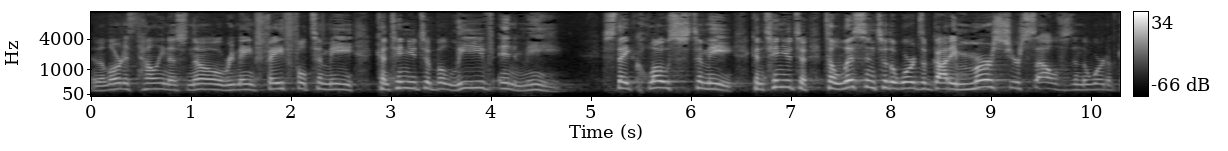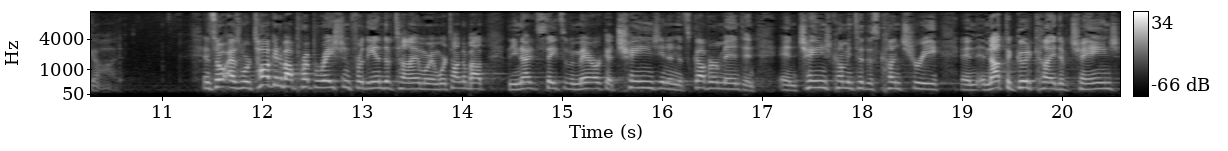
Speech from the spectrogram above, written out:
And the Lord is telling us, no, remain faithful to me. Continue to believe in me. Stay close to me. Continue to, to listen to the words of God. Immerse yourselves in the Word of God. And so, as we're talking about preparation for the end of time, and we're talking about the United States of America changing in its government and, and change coming to this country, and, and not the good kind of change,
